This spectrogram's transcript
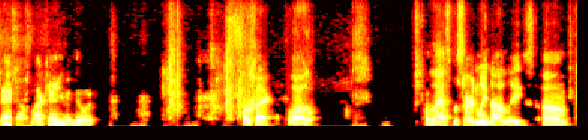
Damn, I can't even do it. Okay, well, last but certainly not least, um,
